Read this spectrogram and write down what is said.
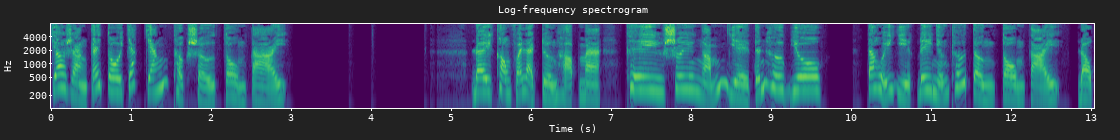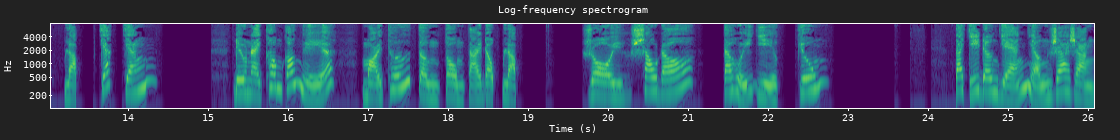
cho rằng cái tôi chắc chắn thật sự tồn tại. Đây không phải là trường hợp mà khi suy ngẫm về tính hư vô, ta hủy diệt đi những thứ từng tồn tại, độc lập, chắc chắn. Điều này không có nghĩa mọi thứ từng tồn tại độc lập, rồi sau đó ta hủy diệt chúng. Ta chỉ đơn giản nhận ra rằng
